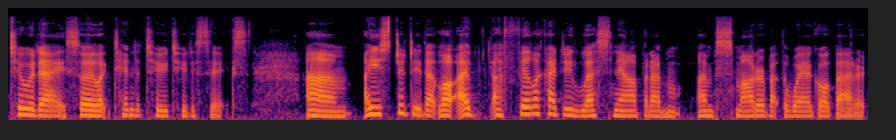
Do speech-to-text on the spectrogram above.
two a day, so like ten to two, two to six. Um, I used to do that a lot. I I feel like I do less now, but I'm I'm smarter about the way I go about it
